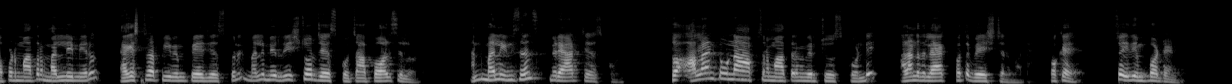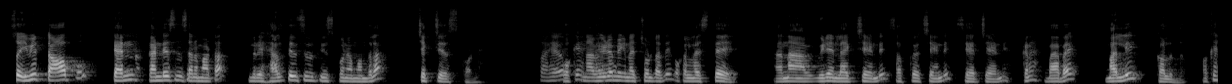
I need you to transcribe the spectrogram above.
అప్పుడు మాత్రం మళ్ళీ మీరు ఎక్స్ట్రా ప్రీమియం పే చేసుకుని మళ్ళీ మీరు రీస్టోర్ చేసుకోవచ్చు ఆ పాలసీలో అంటే మళ్ళీ ఇన్సూరెన్స్ మీరు యాడ్ చేసుకోవచ్చు. సో అలాంటి ఉన్న ఆప్షన్ మాత్రమే మీరు చూసుకోండి. అలాంటిది లేకపోతే వేస్ట్ అనమాట ఓకే సో ఇది ఇంపార్టెంట్ సో ఇవి టాప్ టెన్ కండిషన్స్ అనమాట మీరు హెల్త్ ఇన్సూరెన్స్ తీసుకునే ముందర చెక్ చేసుకోండి. సో ఓకే నా వీడియో మీకు నచ్చి ఉంటుంది. ఒకవేళ నచ్చితే నా వీడియోని లైక్ చేయండి సబ్స్క్రైబ్ చేయండి షేర్ చేయండి. ఓకేనా? బాయ్ బాయ్ మళ్ళీ కలుద్దాం. ఓకే?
